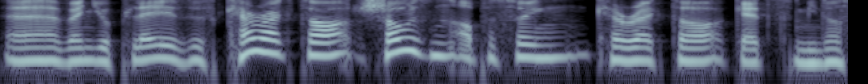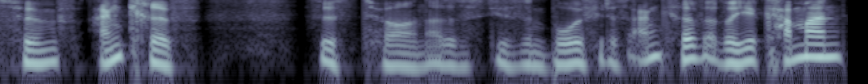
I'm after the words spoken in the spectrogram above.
Uh, when you play this character, chosen opposing character gets minus 5 Angriff this turn. Also das ist dieses Symbol für das Angriff. Also hier kann man,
